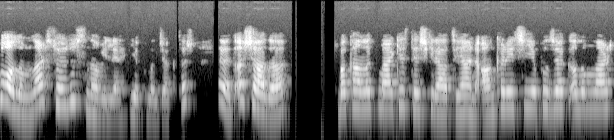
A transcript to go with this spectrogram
Bu alımlar sözlü sınav ile yapılacaktır. Evet aşağıda Bakanlık Merkez Teşkilatı yani Ankara için yapılacak alımlar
